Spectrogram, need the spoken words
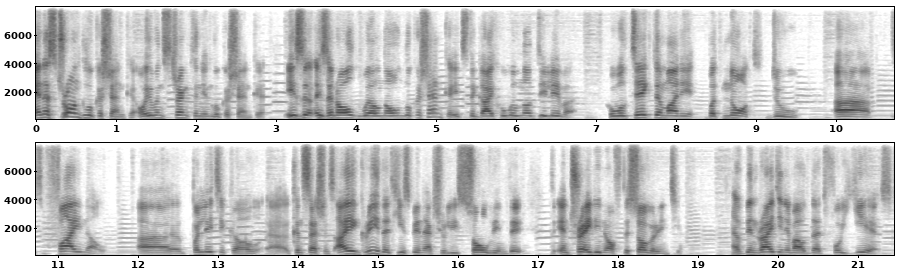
And a strong Lukashenko, or even strengthening Lukashenko, is, a, is an old, well known Lukashenko. It's the guy who will not deliver, who will take the money but not do uh, final uh, political uh, concessions. I agree that he's been actually solving the, and trading off the sovereignty. I've been writing about that for years,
